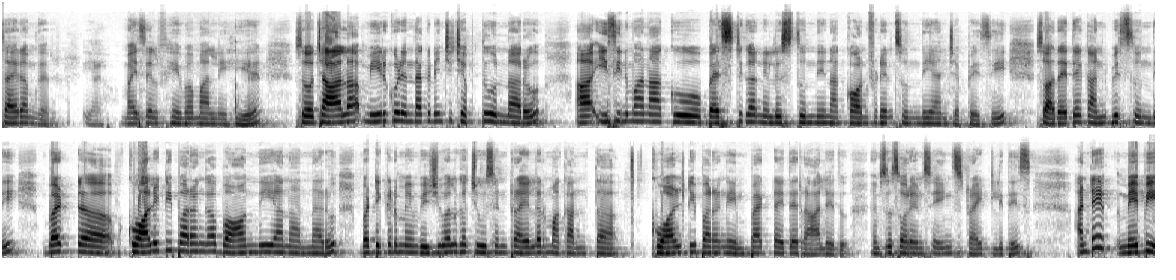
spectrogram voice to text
సాయిరామ్ గారు yeah myself Hemamalini here so చాలా మీరు కూడా ఇందాక నుంచి చెప్తూ ఉన్నారు ఈ సినిమా నాకు బెస్ట్గా నిలుస్తుంది నాకు కాన్ఫిడెన్స్ ఉంది అని చెప్పేసి. సో అదైతే కనిపిస్తుంది. బట్ క్వాలిటీ పరంగా బాగుంది అని అన్నారు. బట్ ఇక్కడ మేము విజువల్గా చూసిన ట్రైలర్ మాకు అంత క్వాలిటీ పరంగా ఇంపాక్ట్ అయితే రాలేదు. I'm so sorry I'm saying straightly this అంటే మేబీ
